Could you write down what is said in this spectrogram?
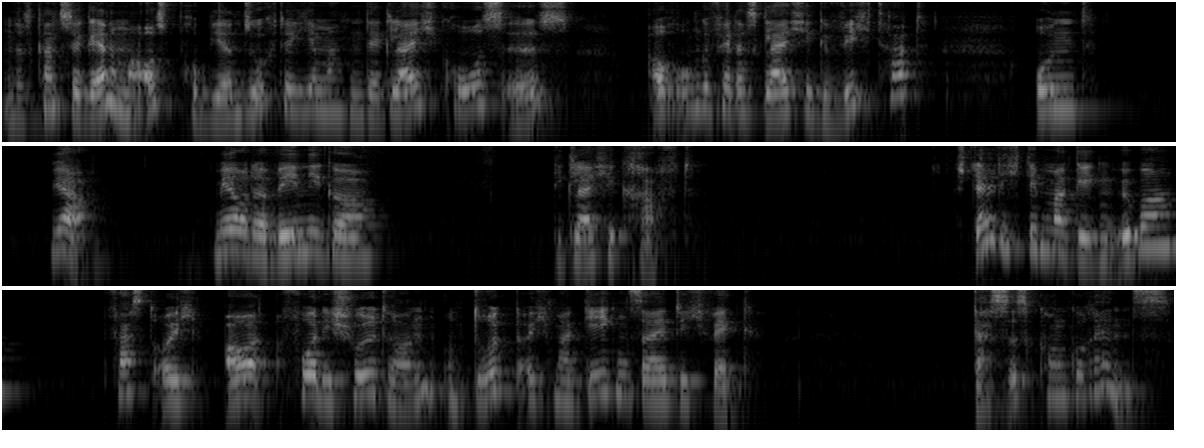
und das kannst du gerne mal ausprobieren, such dir jemanden, der gleich groß ist, auch ungefähr das gleiche Gewicht hat und ja, mehr oder weniger die gleiche Kraft. Stell dich dem mal gegenüber fasst euch vor die Schultern und drückt euch mal gegenseitig weg. Das ist Konkurrenz.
